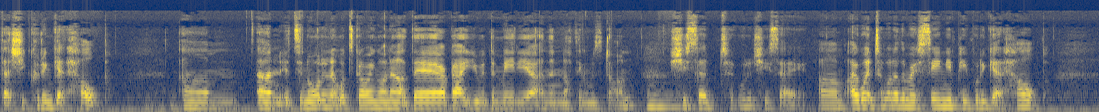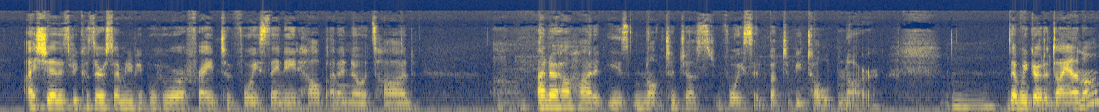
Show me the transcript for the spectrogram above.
that she couldn't get help, um, and it's inordinate what's going on out there about you with the media, and then nothing was done. Mm. She said, what did she say? Um, I went to one of the most senior people to get help, I share this because there are so many people who are afraid to voice they need help, and I know it's hard. Um, I know how hard it is not to just voice it, but to be told no. Mm. Then we go to Diana,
